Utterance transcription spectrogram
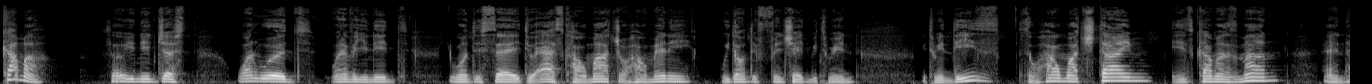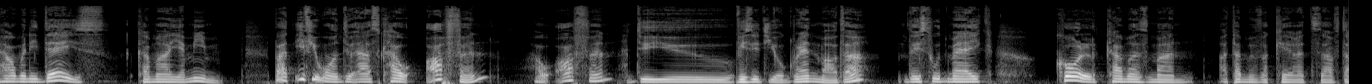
Kama. So you need just one word whenever you need you want to say to ask how much or how many. We don't differentiate between between these. So how much time is kama zman and how many days kama yamim. But if you want to ask how often, how often do you visit your grandmother? This would make kol kama zman אתה מבקר את סבתא.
